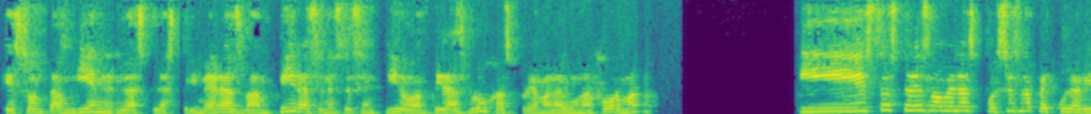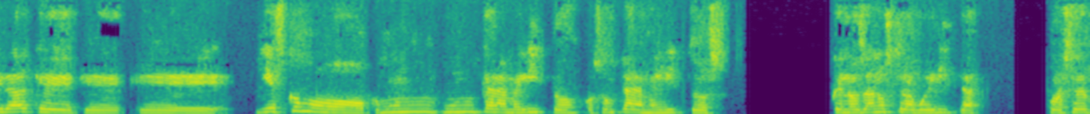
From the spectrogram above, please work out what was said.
que son también las, las, primeras vampiras, en este sentido, vampiras brujas, por llamarla de alguna forma. Y estas tres novelas, pues es la peculiaridad que, que y es como, como un, un, caramelito, o son caramelitos que nos da nuestra abuelita por ser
